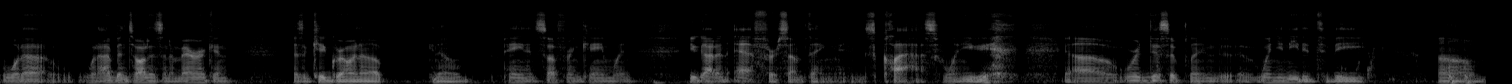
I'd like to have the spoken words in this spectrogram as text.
what uh, what I've been taught as an American, as a kid growing up. You know, pain and suffering came when you got an F or something in class, when you uh, were disciplined, uh, when you needed to be. Um,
